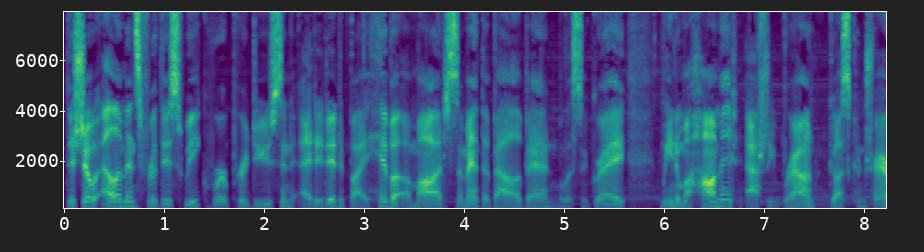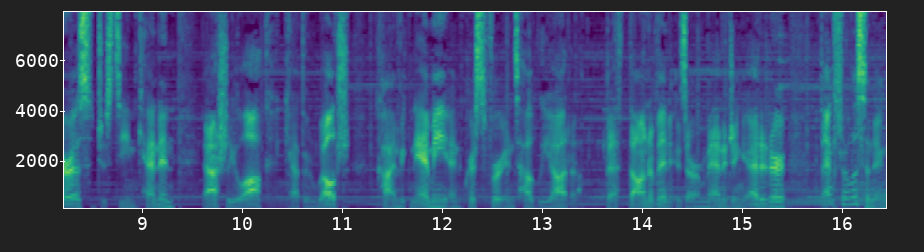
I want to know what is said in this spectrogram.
The show elements for this week were produced and edited by Hiba Ahmad, Samantha Balaban, Melissa Gray, Lena Muhammad, Ashley Brown, Gus Contreras, Justine Kenin, Ashley Locke, Catherine Welch, Kai McNamee, and Christopher Intagliata. Beth Donovan is our managing editor. Thanks for listening.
